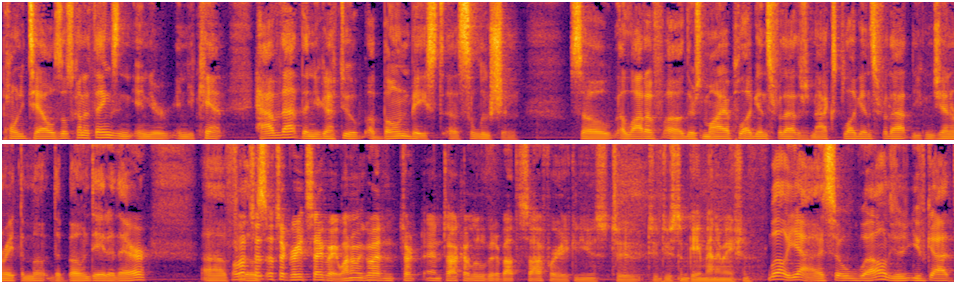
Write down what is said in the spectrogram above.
ponytails, those kind of things, and, and, you're and you can't have that, then you're to have to do a, a bone based uh, solution. So a lot of uh, there's Maya plugins for that. There's Max plugins for that. You can generate the mo- the bone data there. Uh, well, that's a, that's a great segue. Why don't we go ahead and, start, and talk a little bit about the software you can use to, to do some game animation? Well, yeah. So, well, you've got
